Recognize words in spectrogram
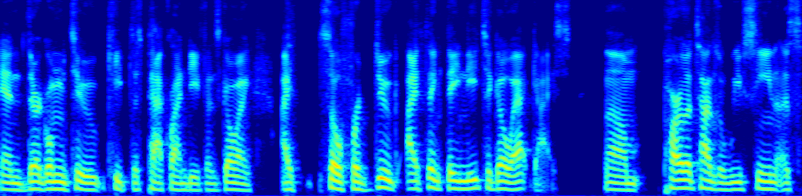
and they're going to keep this pack line defense going. I so for Duke, I think they need to go at guys. Um, part of the times when we've seen us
